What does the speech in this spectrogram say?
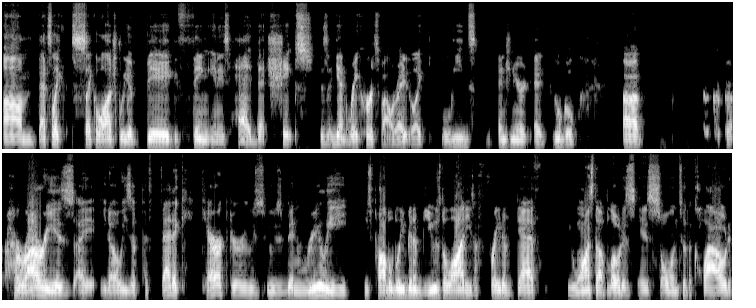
Um, that's like psychologically a big thing in his head that shapes this again, Ray Kurzweil, right? Like leads engineer at Google. Uh, Harari is, I, you know, he's a pathetic character who's who's been really, he's probably been abused a lot. He's afraid of death. He wants to upload his, his soul into the cloud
